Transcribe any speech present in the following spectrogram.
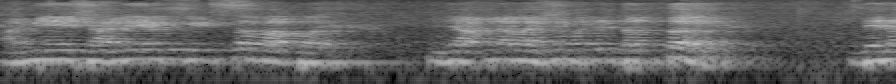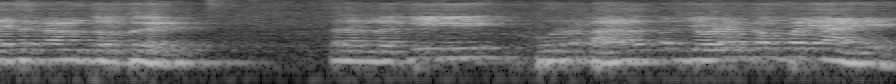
आम्ही शालेय किट्सचा वापर म्हणजे आपल्या भाषेमध्ये दप्तर देण्याचं काम करतोय. तर लकीली पूर्ण भारतभर जेवढ्या कंपन्या आहेत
